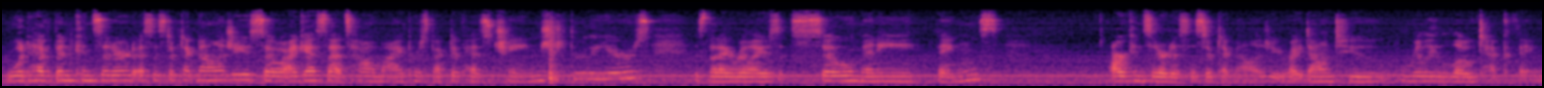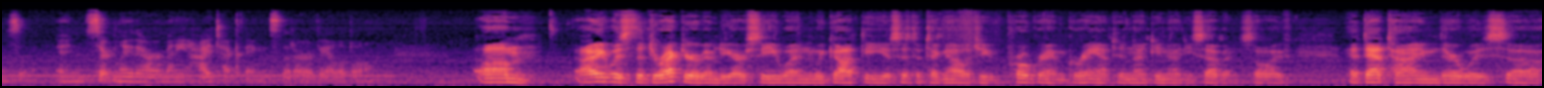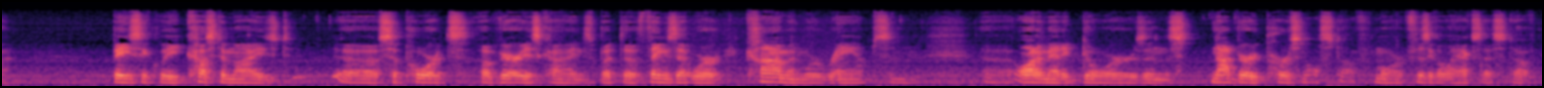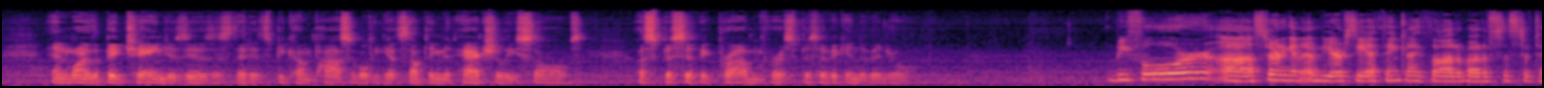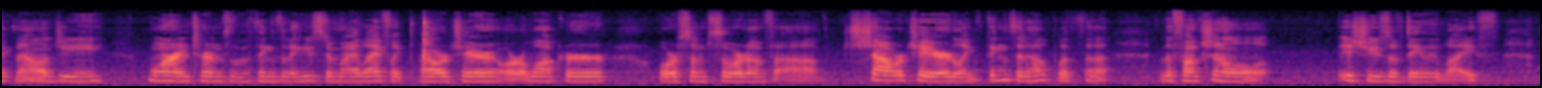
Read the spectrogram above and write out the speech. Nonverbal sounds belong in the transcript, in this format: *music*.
would have been considered assistive technology. So I guess that's how my perspective has changed through the years, is that I realize so many things are considered assistive technology, right down to really low tech things. And certainly there are many high tech things that are available. Um, I was the director of MDRC when we got the Assistive Technology Program grant in 1997. So I've, at that time, there was uh, basically customized uh, supports of various kinds, but the things that were common were ramps and uh, automatic doors and not very personal stuff, more physical access stuff. And one of the big changes is, is that it's become possible to get something that actually solves a specific problem for a specific individual. Before uh, starting at MDRC, I think I thought about assistive technology more in terms of the things that I used in my life, like the power chair or a walker or some sort of uh, shower chair, like things that help with the, the functional issues of daily life.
